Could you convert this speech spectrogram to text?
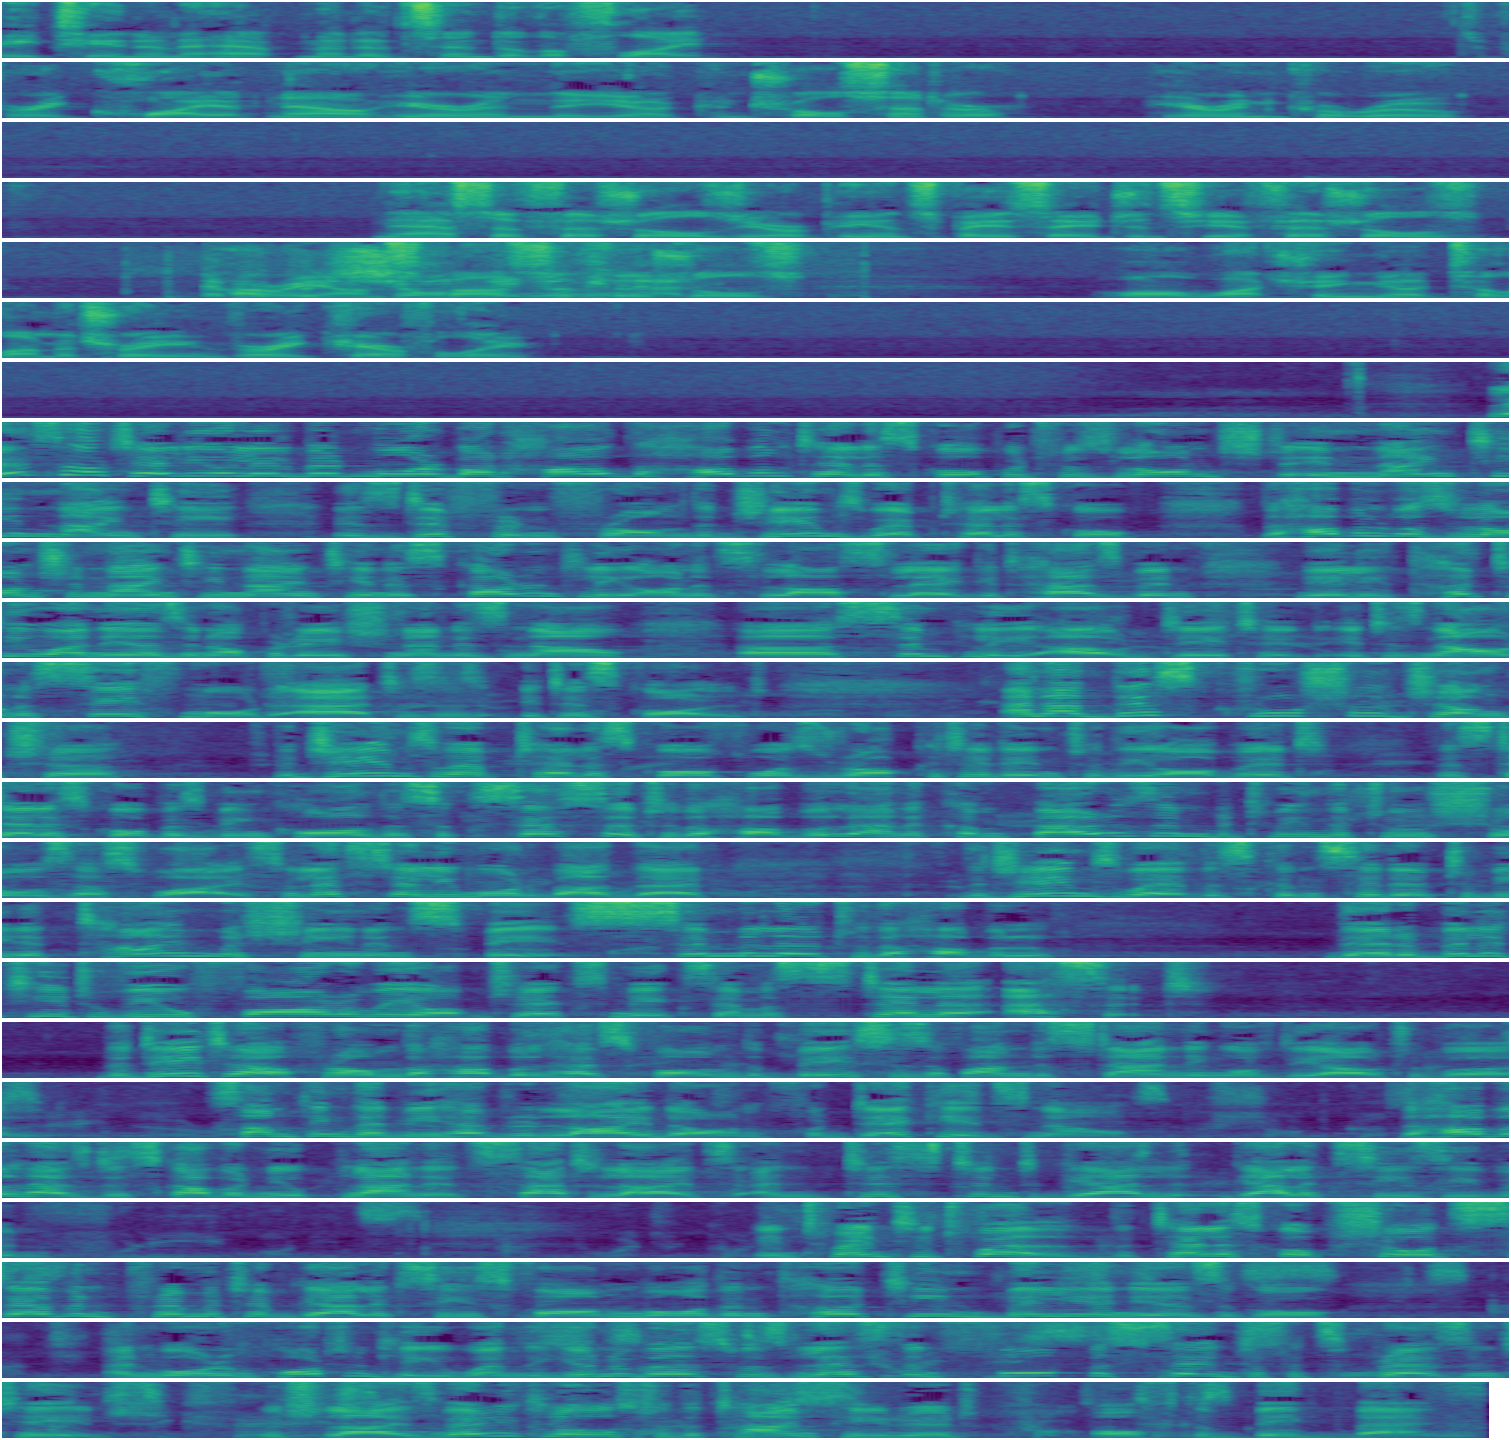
Eighteen and a half minutes into the flight. It's very quiet now here in the uh, control center here in Kourou. NASA officials, European Space Agency officials, Ariane Arianespace officials, all watching uh, telemetry very carefully. Now tell you a little bit more about how the Hubble telescope, which was launched in 1990, is different from the James Webb telescope. The Hubble was launched in 1990 and is currently on its last leg. It has been nearly 31 years in operation and is now uh, simply outdated. It is now on a safe mode, as it is called. And at this crucial juncture, the James Webb telescope was rocketed into the orbit. This telescope is being called the successor to the Hubble, and a comparison between the two shows us why. So let's tell you more about that. The James Webb is considered to be a time machine in space, similar to the Hubble. Their ability to view faraway objects makes them a stellar asset. The data from the Hubble has formed the basis of understanding of the outer world, something that we have relied on for decades now. The Hubble has discovered new planets, satellites, and distant gal galaxies even. In 2012, the telescope showed seven primitive galaxies formed more than 13 billion years ago and more importantly, when the universe was less than 4% of its present age, which lies very close to the time period of the Big Bang.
